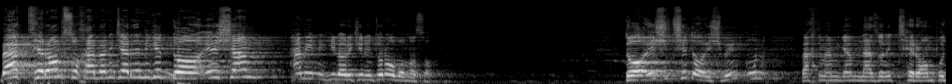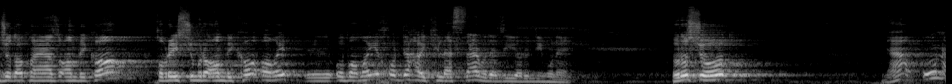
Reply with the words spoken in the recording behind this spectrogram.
بعد ترامپ سخنرانی کرده میگه داعش هم همین هیلاری کلینتون و اوباما ساختن داعشی چه داعشی؟ ببین اون وقتی من میگم نظر ترامپ رو جدا کنن از آمریکا خب رئیس جمهور آمریکا آقای اوباما یه خورده high class تر بود از یارو دیوونه. درست شد؟ نه اون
